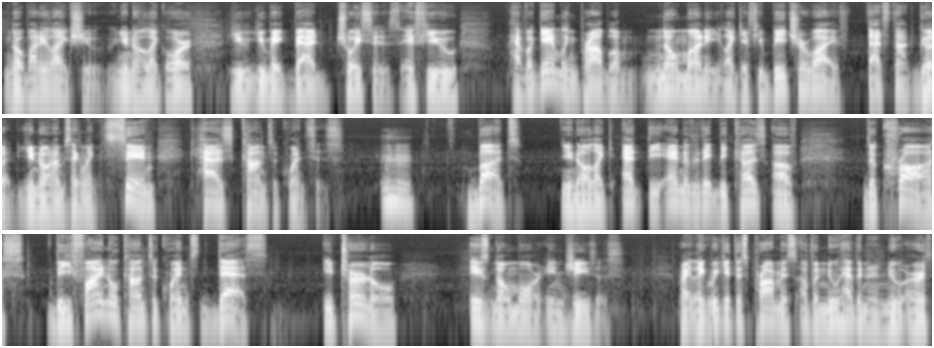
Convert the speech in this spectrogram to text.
nobody likes you, you know, like, or you, you make bad choices. If you have a gambling problem, no money. Like if you beat your wife, that's not good. You know what I'm saying? Like sin has consequences. hmm But, you know, like at the end of the day, because of the cross, the final consequence, death, eternal, is no more in Jesus. Right? Like we get this promise of a new heaven and a new earth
